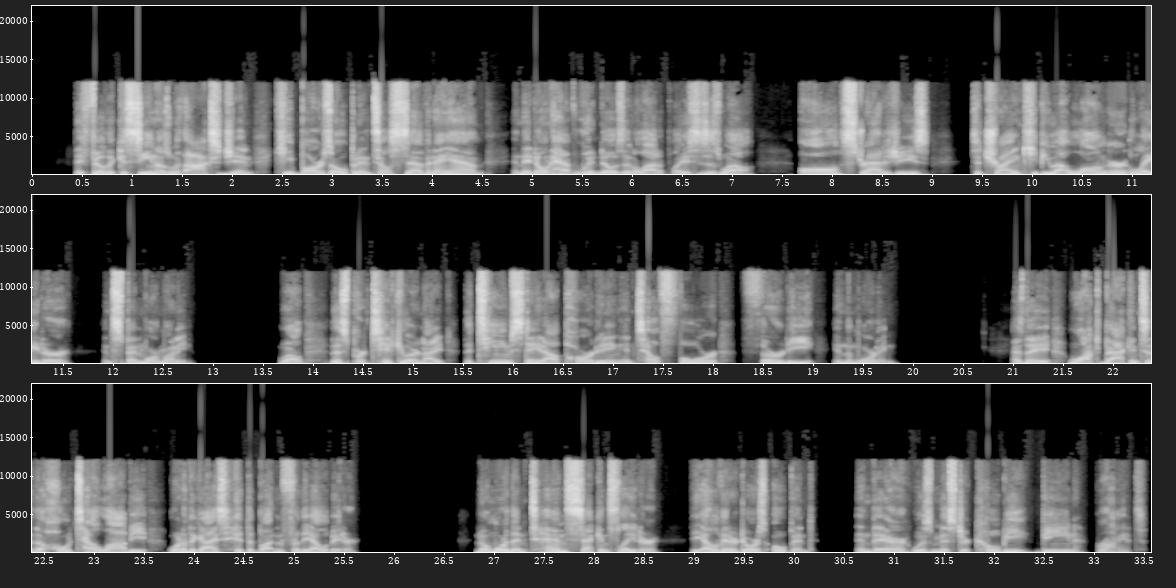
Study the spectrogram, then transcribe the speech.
They fill the casinos with oxygen, keep bars open until 7 a.m., and they don't have windows in a lot of places as well. All strategies to try and keep you out longer later and spend more money. Well, this particular night, the team stayed out partying until 4:30 in the morning. As they walked back into the hotel lobby, one of the guys hit the button for the elevator. No more than 10 seconds later, the elevator doors opened, and there was Mr. Kobe Bean Bryant.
